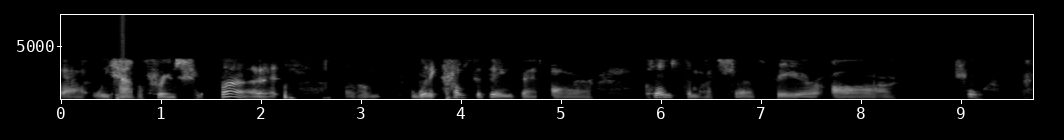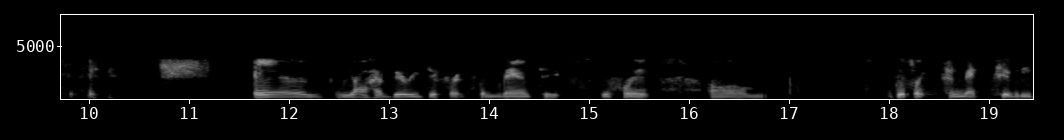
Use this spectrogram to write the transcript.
that we have a friendship. But um, when it comes to things that are close to my chest, there are four. and we all have very different semantics, different um, different connectivity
